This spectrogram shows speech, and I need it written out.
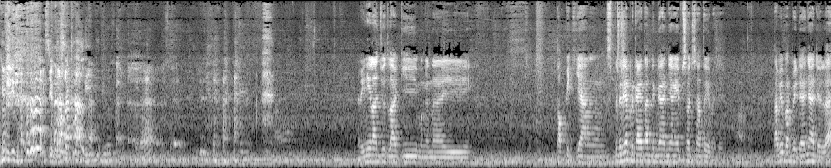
tidak fleksibel sekali. Hari ini lanjut lagi mengenai topik yang sebenarnya berkaitan dengan yang episode 1 ya Mas ya. Tapi perbedaannya adalah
